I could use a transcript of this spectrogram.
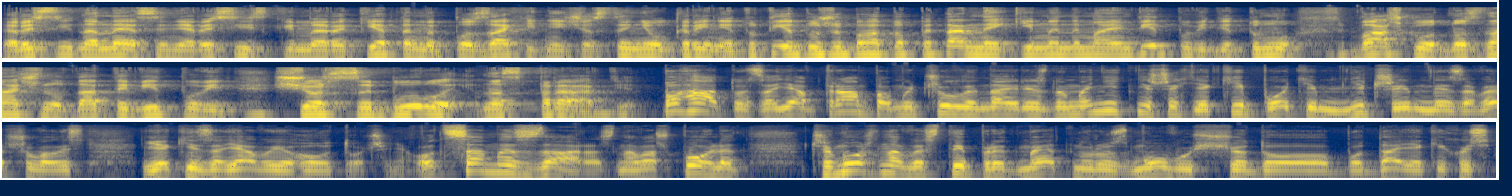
Росі... нанесення російськими ракетами по західній частині України. Тут є дуже багато питань, на які ми не маємо відповіді, тому важко однозначно дати відповідь, що ж це було насправді. Багато заяв Трампа ми чули найрізноманітніших, які потім нічим не завершувались, як і заяви його оточення. От саме зараз, на ваш погляд, чи можна вести предметну розмову щодо бодай якихось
